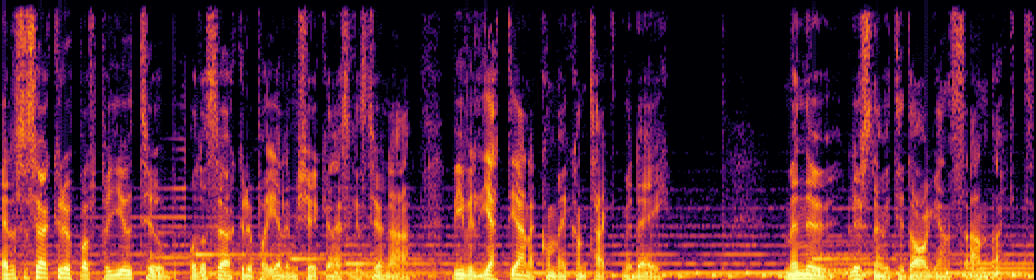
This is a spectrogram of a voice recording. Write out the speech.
Eller så söker du upp oss på YouTube och då söker du på Elimkyrkan Eskilstuna. Vi vill jättegärna komma i kontakt med dig. Men nu lyssnar vi till dagens andakt.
